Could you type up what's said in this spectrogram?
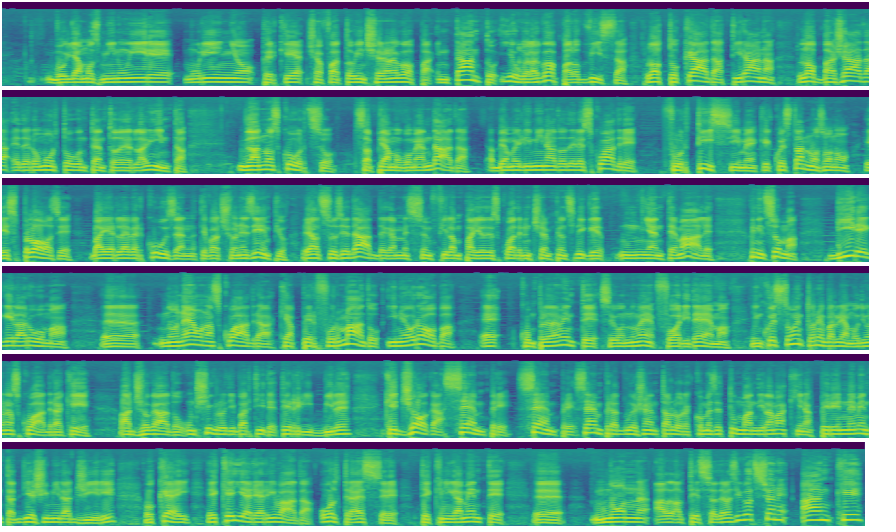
vogliamo sminuire Murigno perché ci ha fatto vincere una coppa. Intanto io quella coppa l'ho vista, l'ho toccata a Tirana, l'ho baciata ed ero molto contento di averla vinta. L'anno scorso sappiamo com'è andata, abbiamo eliminato delle squadre fortissime che quest'anno sono esplose. Bayer Leverkusen ti faccio un esempio. Real Sociedad che ha messo in fila un paio di squadre in Champions League niente male. Quindi insomma dire che la Roma eh, non è una squadra che ha performato in Europa completamente secondo me fuori tema. In questo momento noi parliamo di una squadra che ha giocato un ciclo di partite terribile che gioca sempre sempre sempre a 200 all'ora. È come se tu mandi la macchina perennemente a 10.000 giri ok? E che ieri è arrivata oltre a essere tecnicamente eh, non all'altezza della situazione anche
